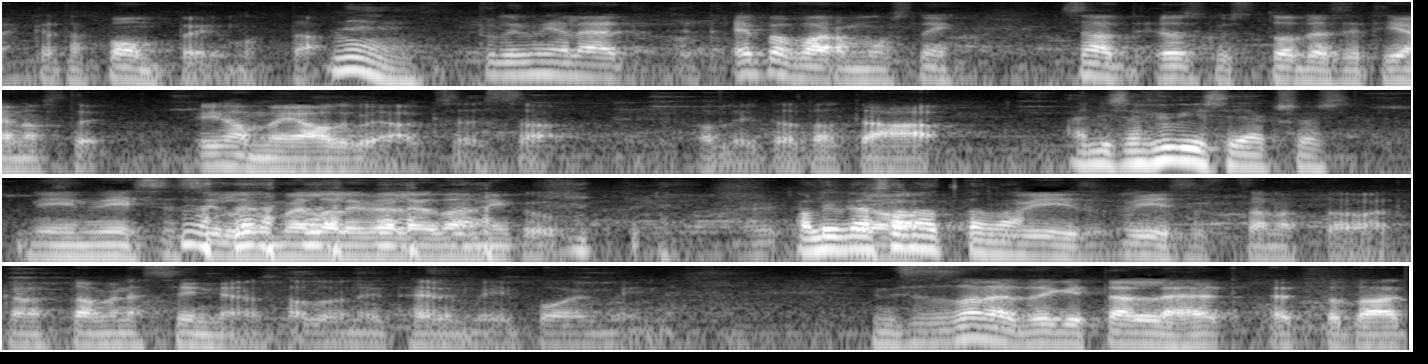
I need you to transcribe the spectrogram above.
ehkä tämä pomppii, mutta niin. tuli mieleen, että, että epävarmuus, niin sä joskus totesit hienosti ihan meidän alkujaksoissa oli tota tää... Ai niissä hyvissä jaksoissa? Niin, niissä silloin kun meillä oli vielä jotain niinku... oli vielä sanottavaa. Viis, viisasta sanottavaa, että kannattaa mennä sinne, jos haluaa niitä helmiä poimia. Niin, niin sä sanoit jotenkin tälleen, että, että, että,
